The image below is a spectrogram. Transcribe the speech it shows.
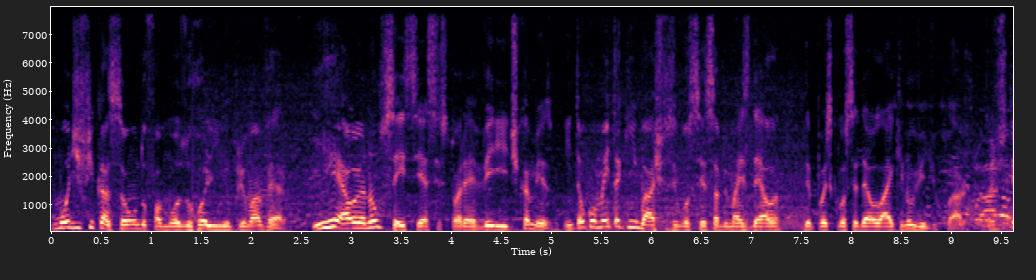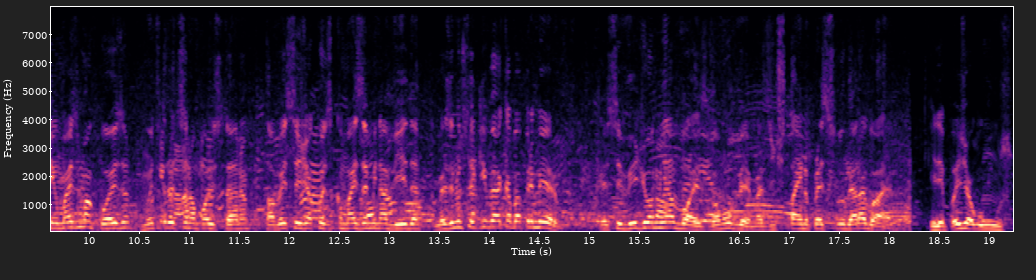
modificação do famoso rolinho primavera. E real, eu não sei se essa história é verídica mesmo. Então comenta aqui embaixo se você sabe mais dela, depois que você der o like no vídeo, claro. A gente tem mais uma coisa, muito tradicional paulistana. Talvez seja a coisa que eu mais ame na vida, mas eu não sei quem vai acabar primeiro. Esse vídeo ou a minha voz, vamos ver, mas a gente tá indo pra esse lugar agora. E depois de alguns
